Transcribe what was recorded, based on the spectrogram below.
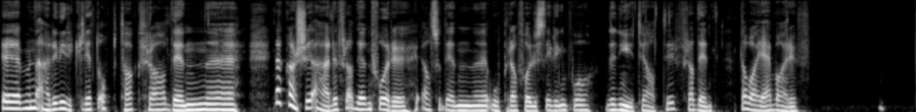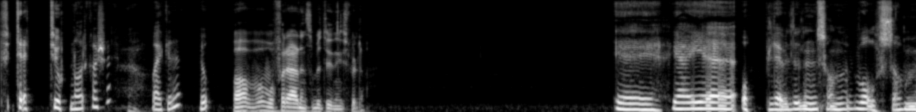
Eh, Men er det virkelig et opptak fra den eh, Ja, kanskje er det fra den fore, altså den eh, operaforestillingen på Det Nye Teater. Fra den Da var jeg bare f- f- 13 14 år, kanskje? Var jeg ikke det? Jo. Hva, hvorfor er den så betydningsfull? da? Jeg opplevde en sånn voldsom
